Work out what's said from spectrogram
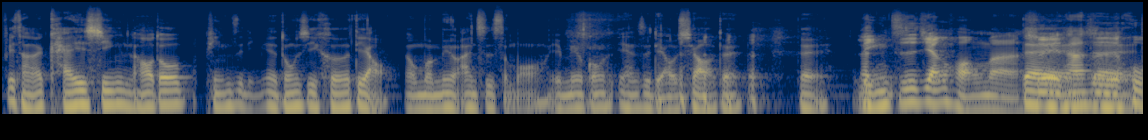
非常的开心，然后都瓶子里面的东西喝掉。那我们没有暗示什么，也没有公暗示疗效，对 对灵芝姜黄嘛，所以它是护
